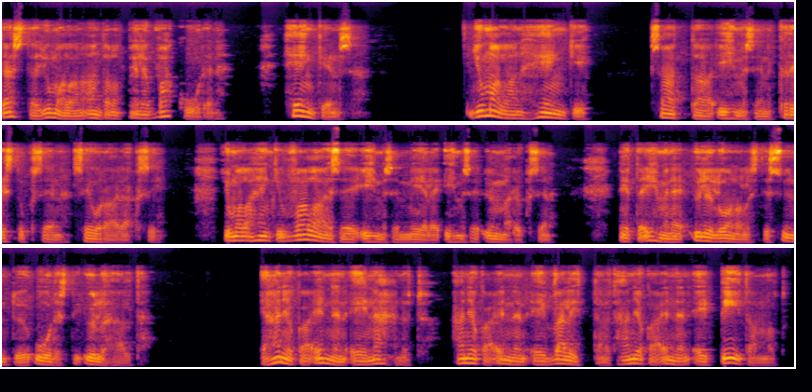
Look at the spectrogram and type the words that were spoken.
tästä Jumala on antanut meille vakuuden, henkensä. Jumalan henki saattaa ihmisen Kristuksen seuraajaksi. Jumalan henki valaisee ihmisen mieleen, ihmisen ymmärryksen, niin että ihminen yliluonnollisesti syntyy uudesti ylhäältä. Ja hän, joka ennen ei nähnyt, hän, joka ennen ei välittänyt, hän, joka ennen ei piitannut,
